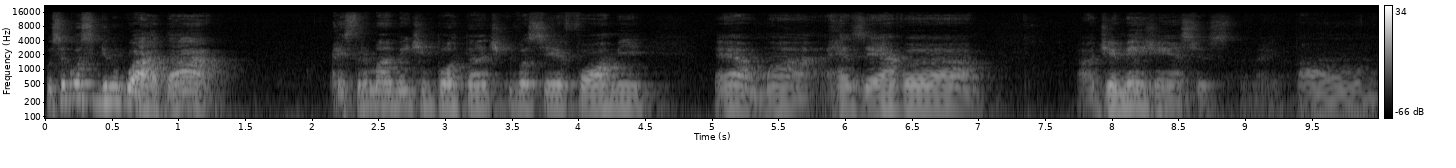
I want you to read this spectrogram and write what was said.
Você conseguindo guardar, é extremamente importante que você forme é, uma reserva ah, de emergências. Né? Então,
